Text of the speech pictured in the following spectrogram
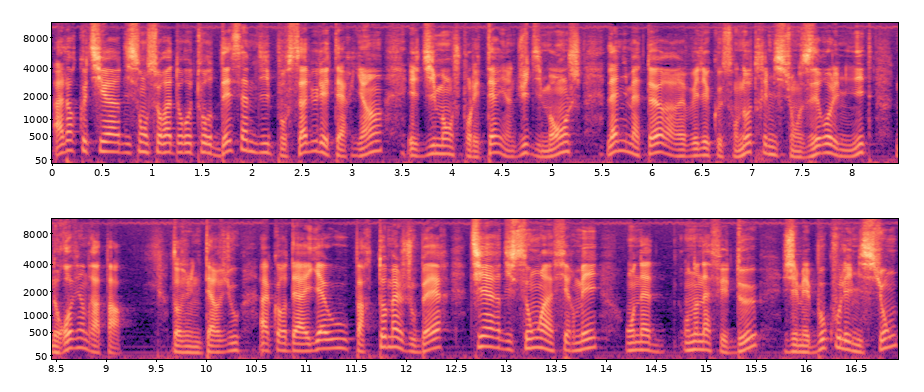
Alors que Thierry Ardisson sera de retour dès samedi pour Salut les Terriens et dimanche pour les Terriens du dimanche, l'animateur a révélé que son autre émission Zéro Limite ne reviendra pas. Dans une interview accordée à Yahoo par Thomas Joubert, Thierry Ardisson a affirmé on, en a fait deux, j'aimais beaucoup l'émission,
